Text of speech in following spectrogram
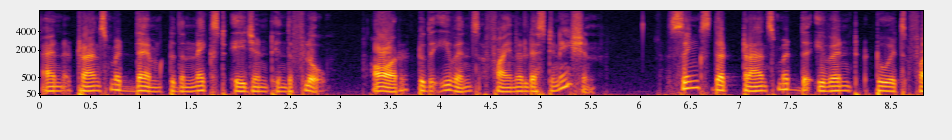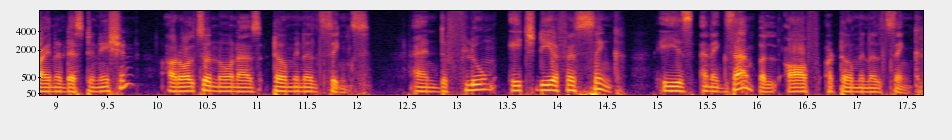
and transmit them to the next agent in the flow or to the event's final destination. Sinks that transmit the event to its final destination are also known as terminal sinks and the Flume HDFS sink is an example of a terminal sink.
